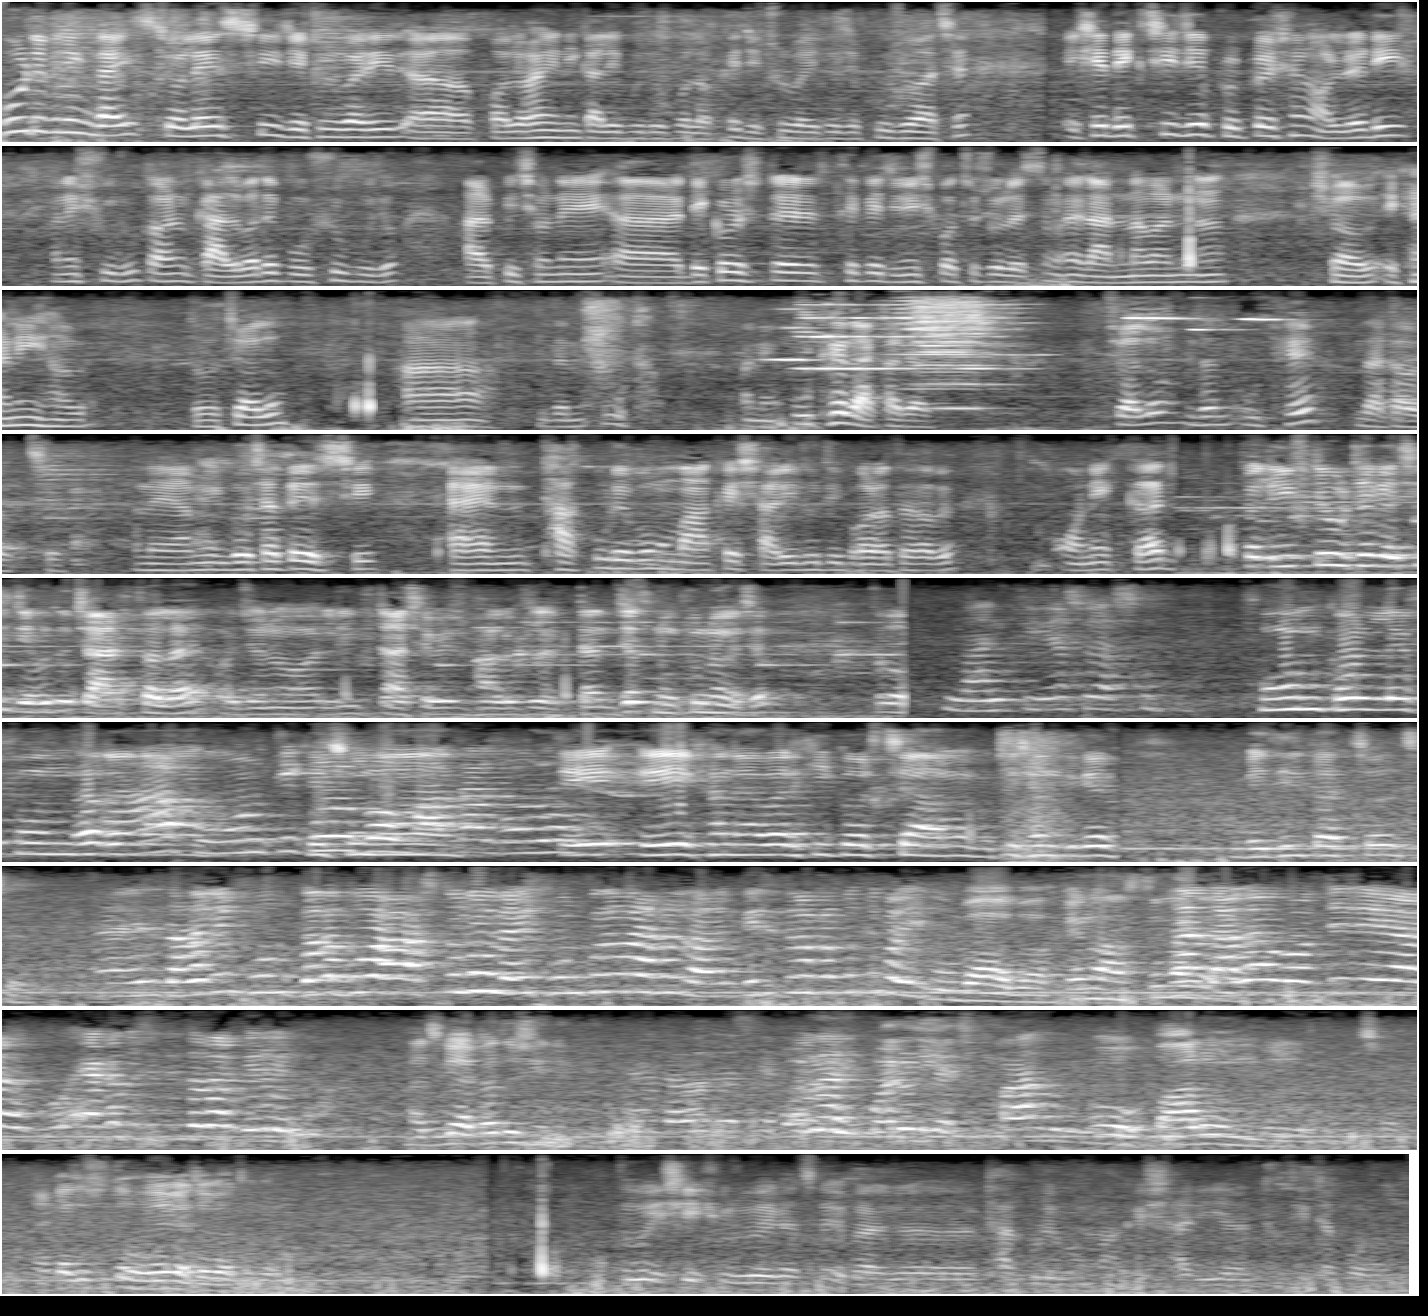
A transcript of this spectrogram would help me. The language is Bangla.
গুড ইভিনিং গাইস চলে এসেছি জেঠুর বাড়ির ফলো হয়নি কালী পুজো উপলক্ষে। জেঠুর বাড়িতে যে পুজো আছে, এসে দেখছি যে প্রিপারেশন অলরেডি মানে শুরু, কারণ কাল বাদে পরশু পুজো। আর পিছনে ডেকোরেশনের থেকে জিনিসপত্র চলে এসছে মানে রান্নাবান্না সব এখানেই হবে। তো চলো দেন উঠ মানে উঠে দেখা যাক। চলো দেন উঠে দেখা হচ্ছে। মানে আমি গোছাতে এসেছি। অ্যান্ড ঠাকুর এবং মাকে শাড়ি ধুতি পরাতে হবে। অনেক কাজ। তো লিফটে উঠে গেছি যেহেতু চারতলায় ওই জন্য লিফট আছে বেশ ভালো ফ্ল্যাটটা জাস্ট নতুন হয়েছে। তো ফোন করলে ফোন ধরে না কিছু না। এখানে আবার কি করছে আমার পিছন দিকে বেদির কাজ চলছে? দাদাকে ফোন দাদা বউ আসতো না ফোন করে আনালাম গেছি তো করতে পারি বাবা কেন আসতে না না, দাদা বলছে যে একাদশী দিন দাদা বেরোয় না আজকে একাদশী নাকি? হ্যাঁ। ও পারণ বলল আচ্ছা। একাদশী তো হয়ে গেছে গতকাল। তো এসেই শুরু হয়ে গেছে এবার ঠাকুর এবং মাকে শাড়ি আর ধুতিটা পরাবো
